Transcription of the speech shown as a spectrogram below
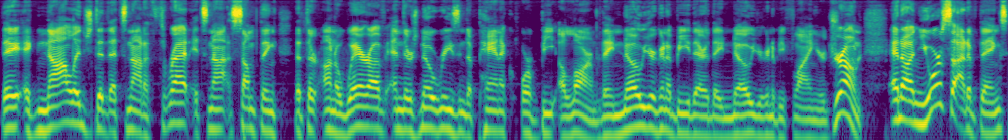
They acknowledge that that's not a threat, it's not something that they're unaware of, and there's no reason to panic or be alarmed. They know you're going to be there, they know you're going to be flying your drone. And on your side of things,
